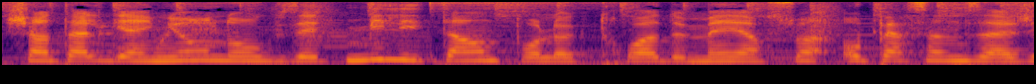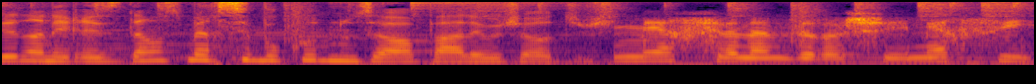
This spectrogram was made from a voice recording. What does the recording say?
Chantal Gagnon, donc vous êtes militante pour l'octroi de meilleurs soins aux personnes âgées dans les résidences. Merci beaucoup de nous avoir parlé aujourd'hui. Merci, Madame Durocher. Merci.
